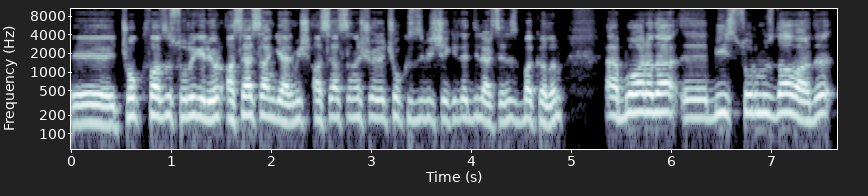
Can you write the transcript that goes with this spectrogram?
ee, çok fazla soru geliyor. Aselsan gelmiş. Aselsan'a şöyle çok hızlı bir şekilde dilerseniz bakalım. Ha, bu arada e, bir sorumuz daha vardı.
